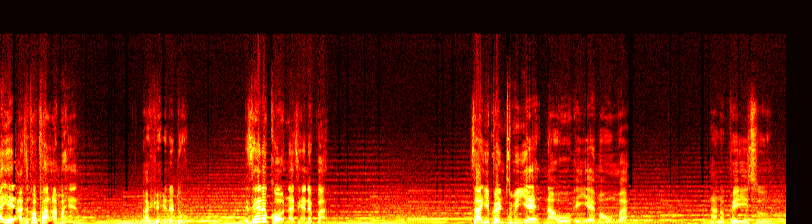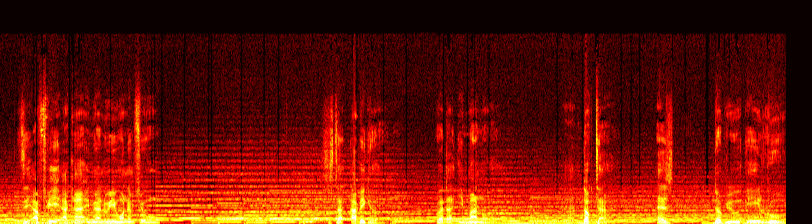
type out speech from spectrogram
ayɛ adze papa ama hɛn. Ahwɛ hɛn do. Ɛsɛ hɛn kɔ na ɛsɛ hɛn ba. Dza nyimpa ntumi yɛ na wo eyɛ ma wo mma na anɔpɛ yi so dze afe aka nnuano yi wɔn mfe ho. Sister abigail brother emmanuel and dr s w a rule.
